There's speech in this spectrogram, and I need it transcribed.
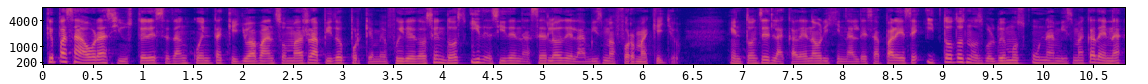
¿Qué pasa ahora si ustedes se dan cuenta que yo avanzo más rápido porque me fui de dos en dos y deciden hacerlo de la misma forma que yo? Entonces la cadena original desaparece y todos nos volvemos una misma cadena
